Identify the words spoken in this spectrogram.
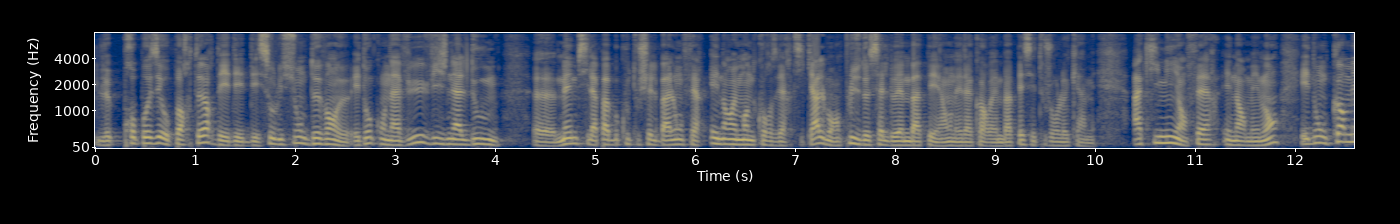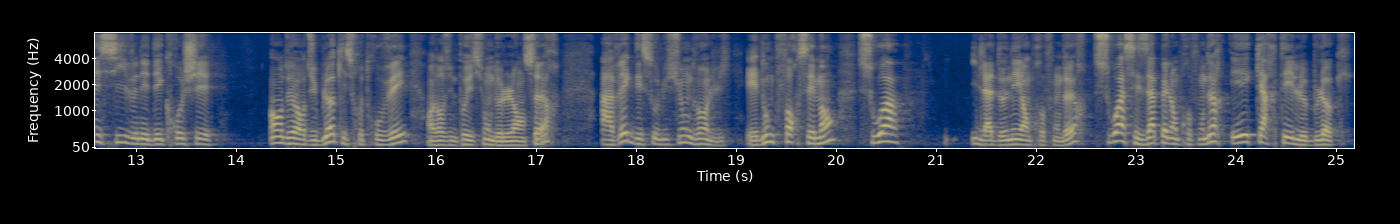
le, proposer aux porteurs des, solutions devant eux. Et donc on a vu Viginaldoum, euh, même s'il n'a pas beaucoup touché le ballon, faire énormément de courses verticales, bon, en plus de celles de Mbappé, hein, on est d'accord, Mbappé c'est toujours le cas, mais Hakimi en faire énormément. Et donc quand Messi venait décrocher en dehors du bloc, il se retrouvait dans une position de lanceur avec des solutions devant lui. Et donc forcément, soit il a donné en profondeur, soit ses appels en profondeur écarter le bloc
